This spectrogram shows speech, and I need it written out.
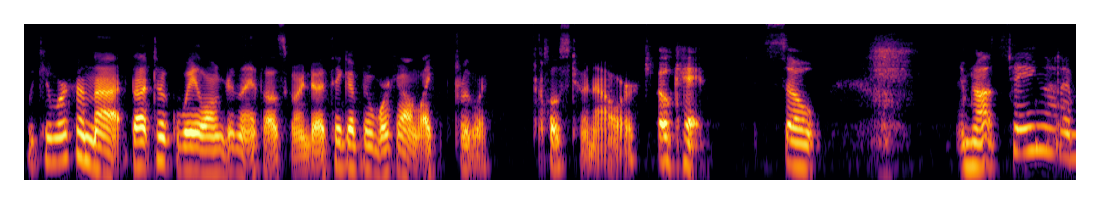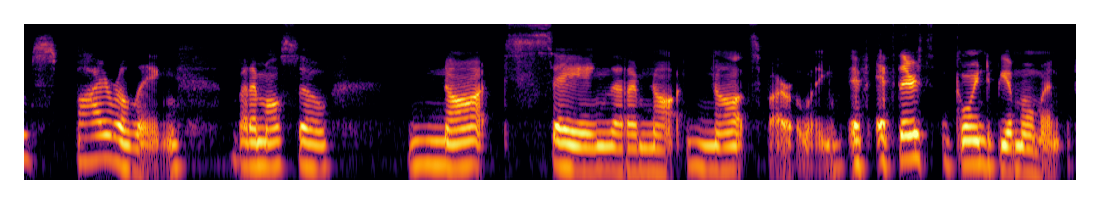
we can work on that. That took way longer than I thought it was going to. I think I've been working on like for like close to an hour. Okay, so I'm not saying that I'm spiraling, but I'm also not saying that I'm not not spiraling. If if there's going to be a moment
